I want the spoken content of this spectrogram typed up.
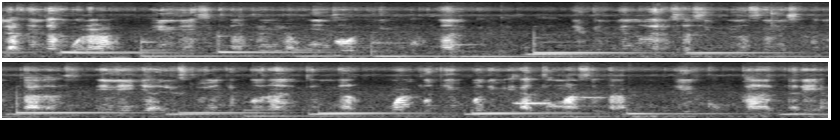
la agenda jugará en esta regla un rol importante. Las asignaciones anotadas, en ella el estudiante podrá determinar cuánto tiempo deberá tomarse para cumplir con cada tarea.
